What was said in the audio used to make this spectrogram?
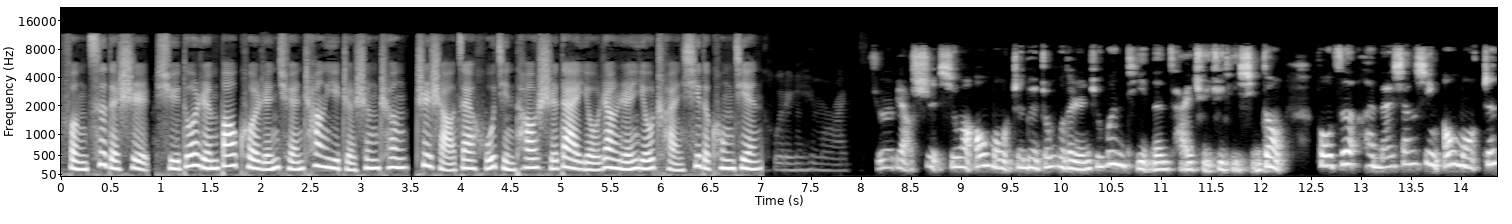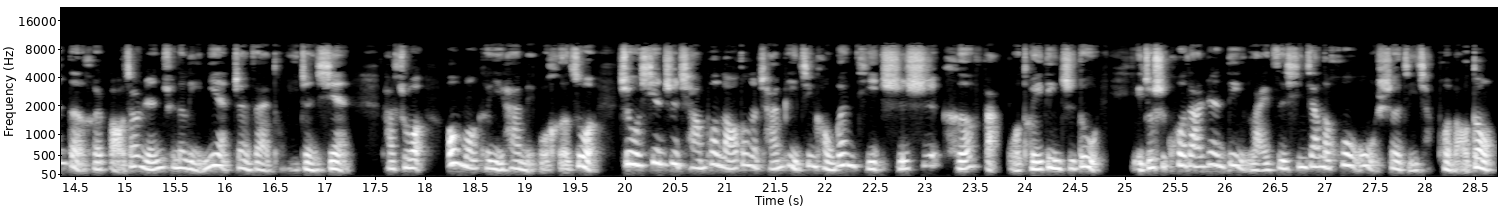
讽刺的是，许多人，包括人权倡议者，声称至少在胡锦涛时代有让人有喘息的空间。徐尔表示，希望欧盟针对中国的人权问题能采取具体行动，否则很难相信欧盟真的和保障人权的理念站在同一阵线。他说。欧盟可以和美国合作，就限制强迫劳动的产品进口问题实施可反驳推定制度，也就是扩大认定来自新疆的货物涉及强迫劳动。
